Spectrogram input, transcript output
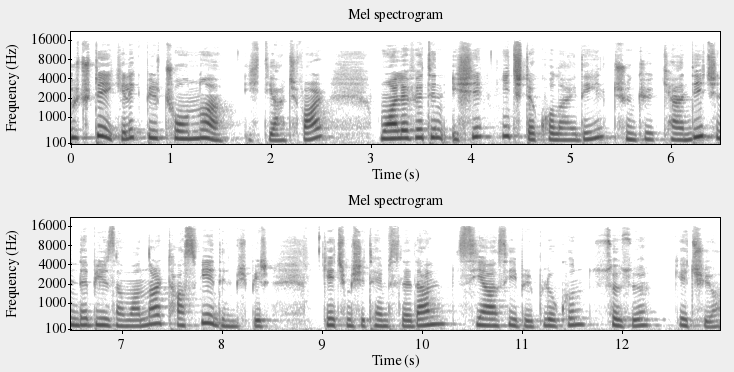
üçte ikilik bir çoğunluğa ihtiyaç var. Muhalefetin işi hiç de kolay değil çünkü kendi içinde bir zamanlar tasfiye edilmiş bir geçmişi temsil eden siyasi bir blokun sözü geçiyor.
